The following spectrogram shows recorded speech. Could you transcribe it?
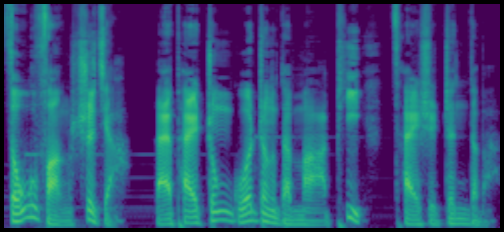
走访是假。来拍中国政的马屁才是真的吧？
